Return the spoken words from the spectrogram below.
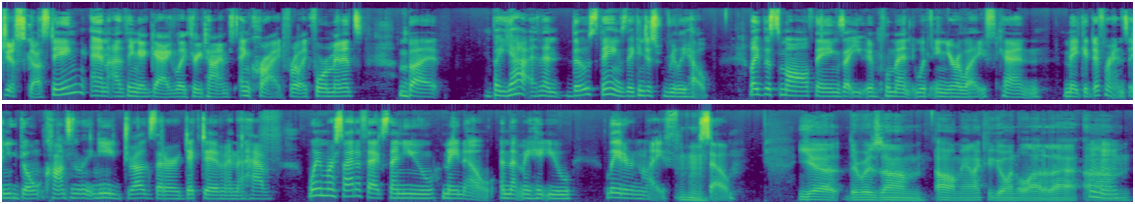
disgusting, and I think I gagged like three times and cried for like four minutes. But, but yeah, and then those things they can just really help. Like the small things that you implement within your life can make a difference, and you don't constantly need drugs that are addictive and that have way more side effects than you may know, and that may hit you later in life. Mhm. So, Yeah, there was um oh man, I could go into a lot of that. Mhm. Um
